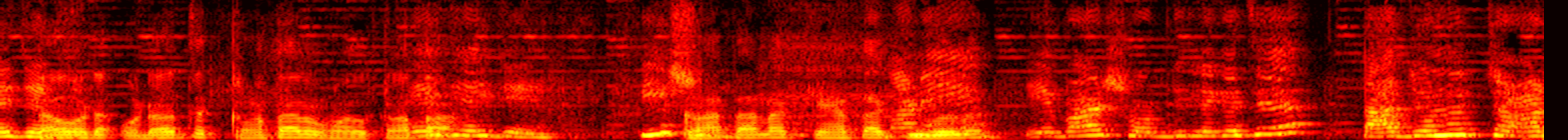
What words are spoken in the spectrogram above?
এই যে ওটা ওটা হচ্ছে কাঁথা রুমাল এই কাঁথা যে এই যে। কাঁথা না ক্যাঁথা কি মানে বলে? এবার সর্দি লেগেছে তার জন্য চার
